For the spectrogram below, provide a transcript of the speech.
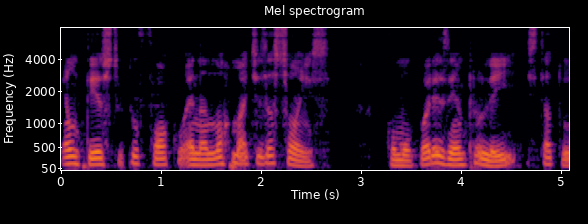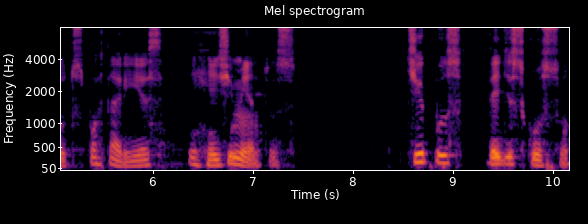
é um texto que o foco é nas normatizações, como, por exemplo, lei, estatutos, portarias e regimentos. Tipos de discurso.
